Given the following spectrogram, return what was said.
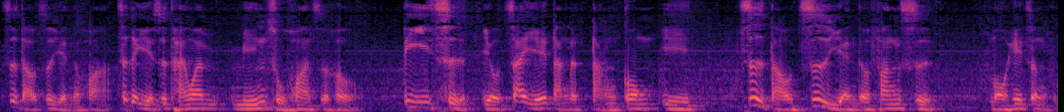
自导自演的话，这个也是台湾民主化之后第一次有在野党的党工以自导自演的方式抹黑政府，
